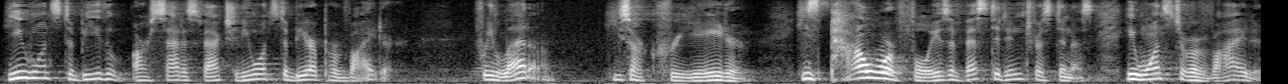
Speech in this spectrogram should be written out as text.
He wants to be the, our satisfaction, He wants to be our provider. If we let Him, He's our creator, He's powerful. He has a vested interest in us. He wants to provide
